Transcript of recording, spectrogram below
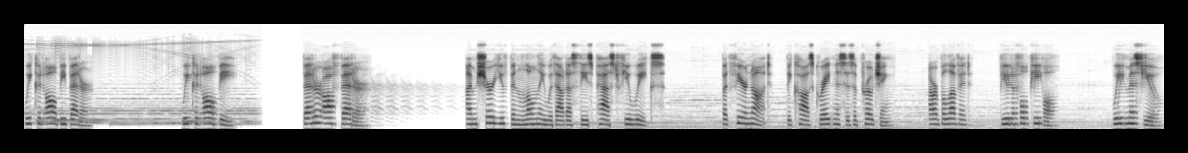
We could all be better. We could all be better off better. I'm sure you've been lonely without us these past few weeks. But fear not, because greatness is approaching. Our beloved, beautiful people. We've missed you.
